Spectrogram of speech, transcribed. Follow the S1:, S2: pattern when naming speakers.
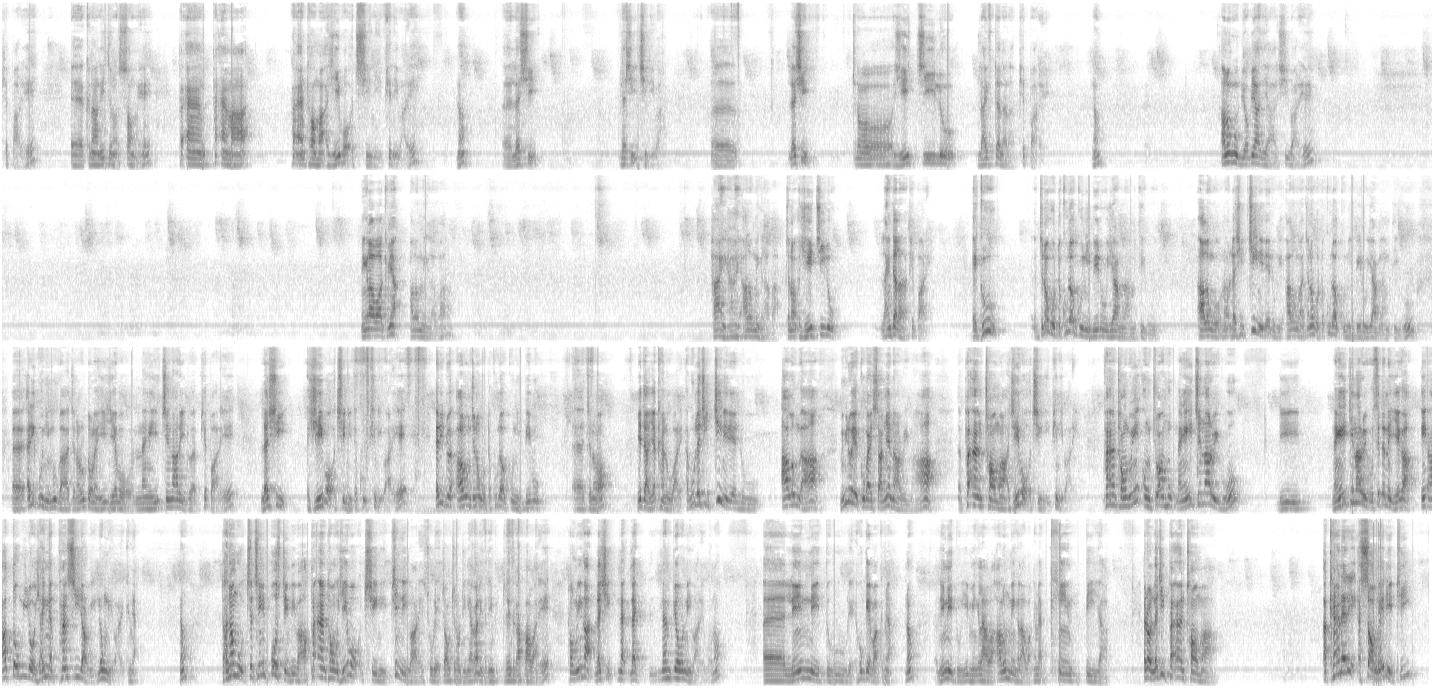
S1: ဖြစ်ပါတယ်အဲခဏလေးကျွန်တော်စောင့်မယ်ဖအံဖအံမှာဖအံထောင်မှာအရေးပေါ်အခြေအနေဖြစ်နေပါတယ်နော်အဲလက်ရှိလက်ရှိအခြေအနေပါအဲလက်ရှိကျွန်တော်အရေးကြီးလို့ live တက်လာတာဖြစ်ပါတယ်နော်အားလုံးကိုပြောပြစရာရှိပါတယ် င်္ဂလာပါခင်ဗျအားလုံးမင်္ဂလာပါဟိုင်းဟိုင်းအားလုံးမင်္ဂလာပါကျွန်တော်အရေးကြီးလို့လိုင်းတက်လာတာဖြစ်ပါတယ်အခုကျွန်တော်ကိုတခုလောက်ကူညီပေးလို့ရမလားမသိဘူးအားလုံးကိုနော်လက်ရှိကြည်နေတဲ့လူတွေအားလုံးကကျွန်တော်ကိုတခုလောက်ကူညီပေးလို့ရမလားမသိဘူးအဲအဲ့ဒီကူညီမှုကကျွန်တော်တို့တော်လှန်ရေးရဲဘော်နိုင်ငံရေးအကျဉ်းသားတွေအတွက်ဖြစ်ပါတယ်လက်ရှိအရေးပေါ်အခြေအနေတစ်ခုဖြစ်နေပါတယ် အဲ့ဒီအတွက်အားလုံးကျွန်တော်ကိုတစ်ခုလောက်ကူညီပေးဖို့အဲကျွန်တော်မေတ္တာရက်ခံလိုပါတယ်အခုလက်ရှိကြည်နေတဲ့လူအားလုံးကမိမိတို့ရဲ့ကိုယ်ပိုင်စာမျက်နှာတွေမှာဖအံထောင်မှာအရေးပေါ်အခြေအနေဖြစ်နေပါတယ်ဖအံထောင်တွင်အုံကြွားမှုနိုင်ငံရေးအချင်းသားတွေကိုဒီနိုင်ငံရေးကျင်းသားတွေကိုစစ်တပ်နဲ့ရဲကအင်အားသုံးပြီးတော့ရိုက်နှက်ဖမ်းဆီးတာတွေလုပ်နေပါတယ်ခင်ဗျနော် ဒါကြောင့်မို့ချက်ချင်း post တင်ပေးပါဖန်အန်ထောင်ရေးပေါ်အခြေအနေဖြစ်နေပါတယ်ဆိုတဲ့အကြောင်းကျွန်တော်ဒီနေရာကနေသတင်းသတင်းစကားပါပါတယ်ထောင်တွင်းကလက်ရှိလိုက်လိုက်လမ်းပြောနေပါတယ်ပေါ့နော်အဲလင်းနေသူတဲ့ဟုတ်ကဲ့ပါခင်ဗျနော်လင်းနေသူကြီးမင်္ဂလာပါအားလုံးမင်္ဂလာပါခင်ဗျခင်တီတာအဲ့တော့လက်ရှိဖန်အန်ထောင်မှာအခန်းထဲတွေအဆောင်ထဲတွေထိ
